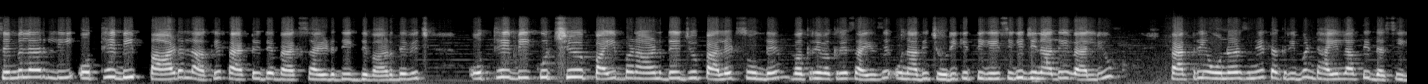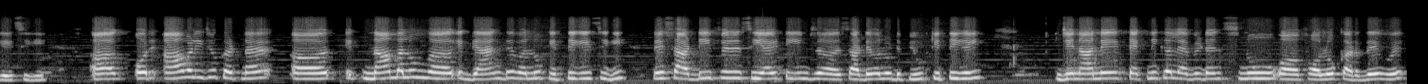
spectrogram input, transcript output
ਸਿਮਿਲਰਲੀ ਉੱਥੇ ਵੀ ਪਾੜ ਲਾ ਕੇ ਫੈਕਟਰੀ ਦੇ ਬੈਕ ਸਾਈਡ ਦੀ ਇੱਕ ਦੀਵਾਰ ਦੇ ਵਿੱਚ ਉੱਥੇ ਵੀ ਕੁਝ ਪਾਈਪ ਬਣਾਉਣ ਦੇ ਜੋ ਪੈਲੇਟਸ ਹੁੰਦੇ ਵੱਖਰੇ ਵੱਖਰੇ ਸਾਈਜ਼ ਦੇ, ਉਹਨਾਂ ਦੀ ਚੋਰੀ ਕੀਤੀ ਗਈ ਸੀਗੀ, ਜਿਨ੍ਹਾਂ ਦੀ ਵੈਲਿਊ ਫੈਕਟਰੀ ਓਨਰਸ ਨੇ ਤਕਰੀਬਨ 2.5 ਲੱਖ ਦੀ ਦੱਸੀ ਗਈ ਸੀਗੀ। ਔਰ ਆਹ ਵਾਲੀ ਜੋ ਘਟਨਾ ਹੈ, ਅਹ, ਇੱਕ ਨਾਮਾਲੂਮ ਇੱਕ ਗੈਂਗ ਦੇ ਵੱਲੋਂ ਕੀਤੀ ਗਈ ਸੀਗੀ ਤੇ ਸਾਡੀ ਫਿਰ ਸੀਆਈ ਟੀਮਸ ਸਾਡੇ ਵੱਲੋਂ ਡਿਪਿਊਟ ਕੀਤੀ ਗਈ, ਜਿਨ੍ਹਾਂ ਨੇ ਟੈਕਨੀਕਲ ਐਵੀਡੈਂਸ ਨੂੰ ਫੋਲੋ ਕਰਦੇ ਹੋਏ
